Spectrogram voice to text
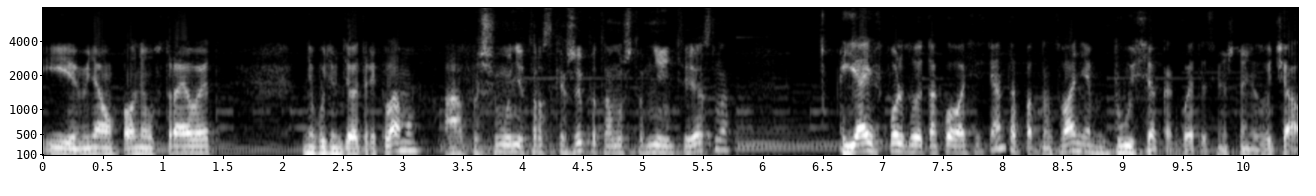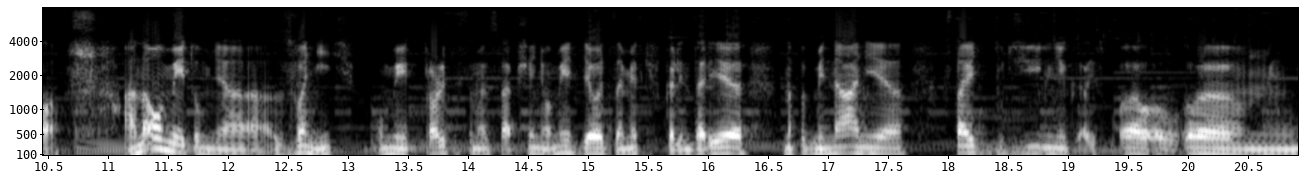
и меня он вполне устраивает. Не будем делать рекламу. А почему нет? Расскажи, потому что мне интересно. Я использую такого ассистента под названием Дуся, как бы это смешно не звучало. Она умеет у меня звонить, умеет отправлять смс-сообщения, умеет делать заметки в календаре, напоминания, ставить будильник, э, э,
